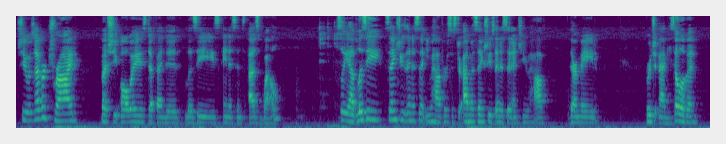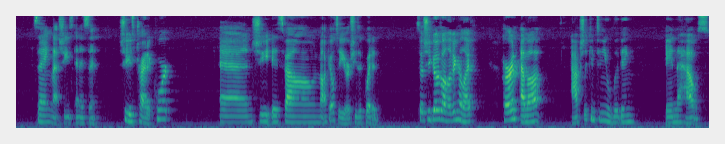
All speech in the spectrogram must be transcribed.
She was never tried but she always defended Lizzie's innocence as well. So you have Lizzie saying she's innocent, you have her sister Emma saying she's innocent, and you have their maid, Bridget Maggie Sullivan, saying that she's innocent. She is tried at court, and she is found not guilty or she's acquitted. So she goes on living her life. Her and Emma actually continue living in the house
